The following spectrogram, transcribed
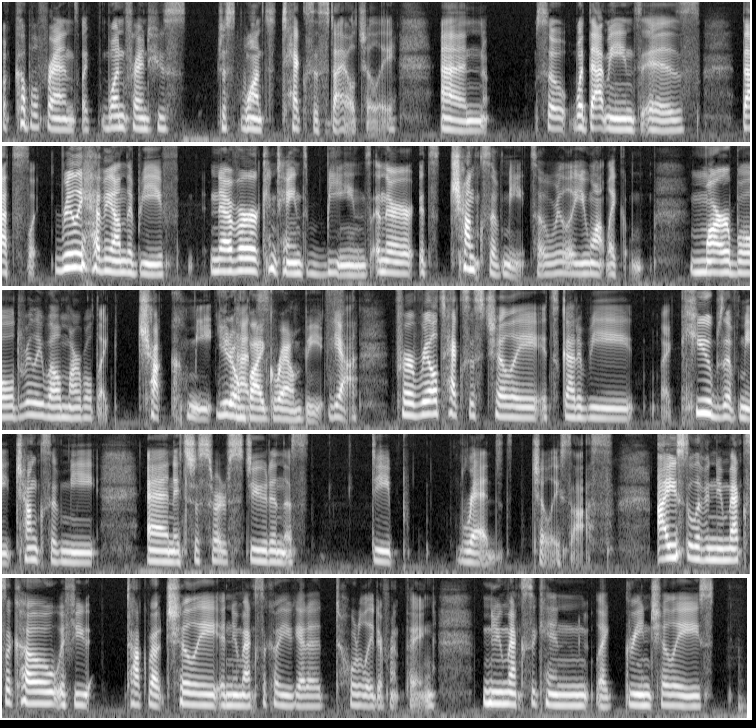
a couple friends, like one friend who's just wants Texas style chili, and so what that means is that's like really heavy on the beef, never contains beans, and there it's chunks of meat. So really, you want like marbled, really well marbled, like chuck meat. You don't buy ground beef. Yeah, for a real Texas chili, it's got to be like cubes of meat, chunks of meat, and it's just sort of stewed in this deep red chili sauce. I used to live in New Mexico. If you talk about chili in New Mexico, you get a totally different thing. New Mexican like green chili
